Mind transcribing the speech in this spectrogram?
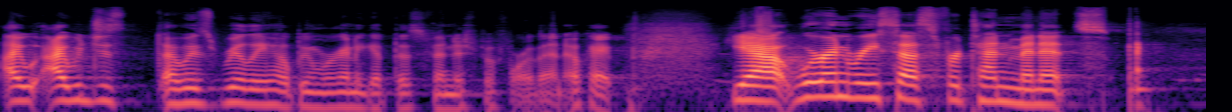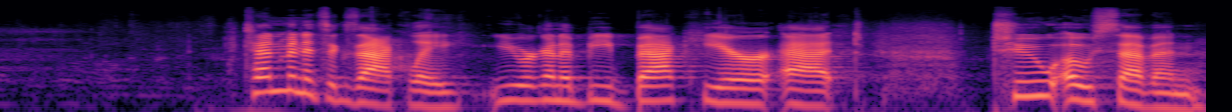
I, I would just, I was really hoping we're gonna get this finished before then. Okay. Yeah, we're in recess for ten minutes. Ten minutes exactly. You are gonna be back here at two oh seven.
